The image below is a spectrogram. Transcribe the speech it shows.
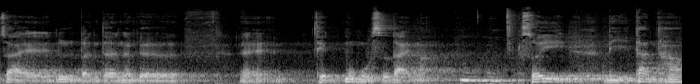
在日本的那个，呃，铁幕府时代嘛。所以李旦他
